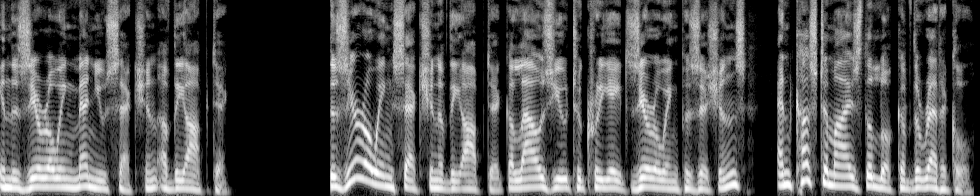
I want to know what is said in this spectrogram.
in the zeroing menu section of the optic. The zeroing section of the optic allows you to create zeroing positions and customize the look of the reticle.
